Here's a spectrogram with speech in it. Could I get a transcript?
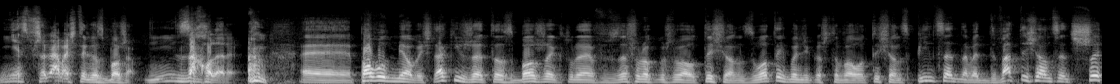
nie sprzedawać tego zboża za cholerę. E, powód miał być taki, że to zboże, które w zeszłym roku kosztowało 1000 zł, będzie kosztowało 1500, nawet 2003,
